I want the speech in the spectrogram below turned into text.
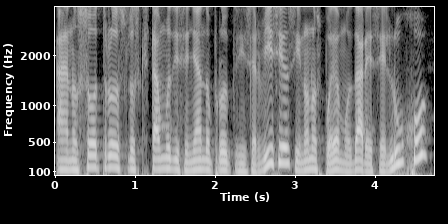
a nosotros los que estamos diseñando productos y servicios y no nos podemos dar ese lujo.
